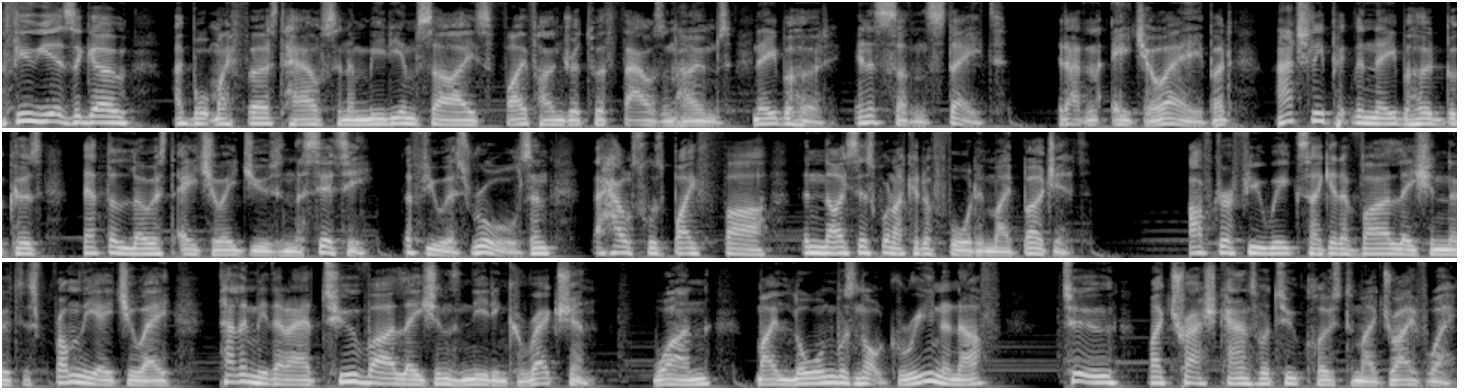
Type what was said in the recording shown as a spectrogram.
A few years ago, I bought my first house in a medium-sized 500 to 1,000 homes neighborhood in a southern state. It had an HOA, but I actually picked the neighborhood because they had the lowest HOA dues in the city, the fewest rules, and the house was by far the nicest one I could afford in my budget. After a few weeks, I get a violation notice from the HOA telling me that I had two violations needing correction. One, my lawn was not green enough. Two, my trash cans were too close to my driveway.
